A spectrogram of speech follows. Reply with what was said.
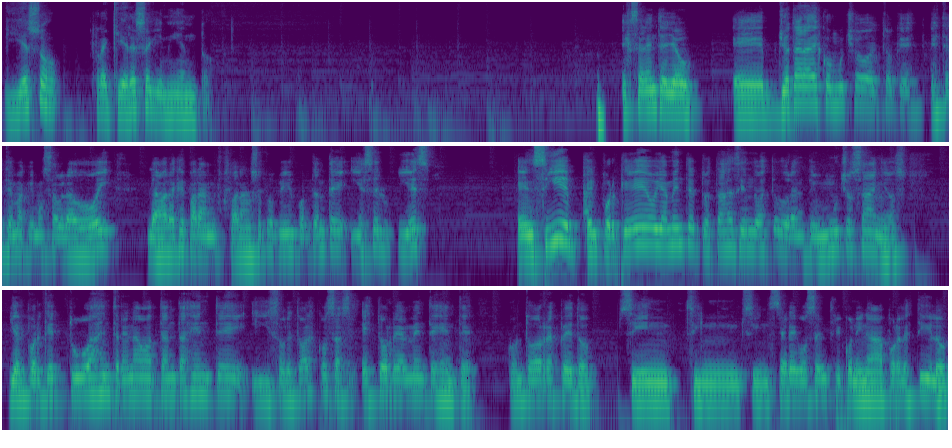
Y eso requiere seguimiento. Excelente, Joe. Eh, yo te agradezco mucho esto que, este tema que hemos hablado hoy. La verdad que para, para nosotros es bien importante y es, el, y es en sí el, por qué obviamente tú estás haciendo esto durante muchos años y el por qué tú has entrenado a tanta gente y sobre todas las cosas, esto realmente, gente, con todo respeto, sin, sin, sin ser egocéntrico ni nada por el estilo,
